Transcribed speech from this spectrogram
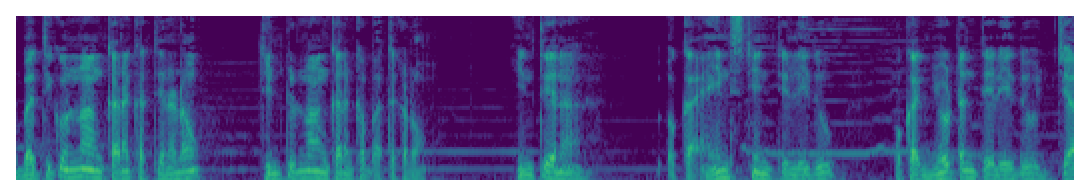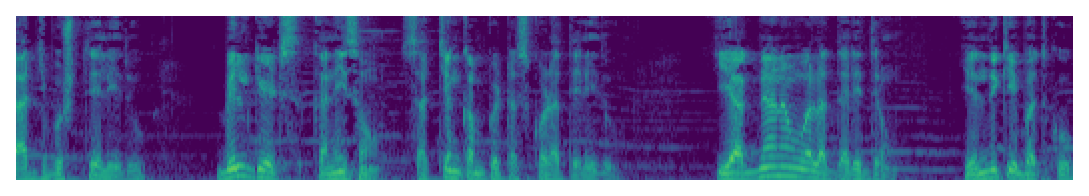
బతికున్నాం కనుక తినడం తింటున్నాం కనుక బతకడం. ఇంతేనా? ఒక ఐన్స్టీన్ తెలీదు ఒక న్యూటన్ తెలీదు జార్జ్ బుష్ తెలీదు బిల్ గేట్స్ కనీసం సత్యం కంప్యూటర్స్ కూడా తెలీదు. ఈ అజ్ఞానం వల్ల దరిద్రం. ఎందుకీ బతుకు?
